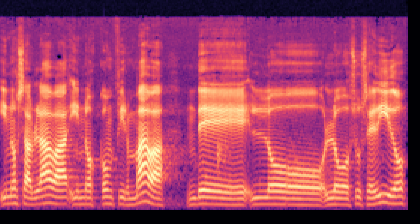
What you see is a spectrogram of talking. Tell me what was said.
y nos hablaba y nos confirmaba de lo sucedido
